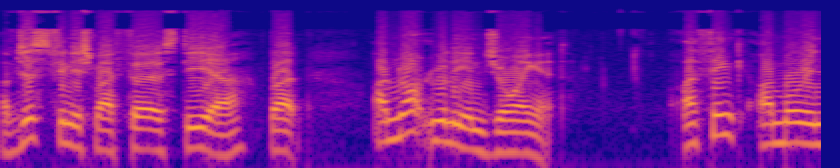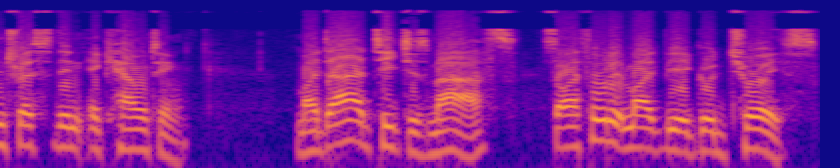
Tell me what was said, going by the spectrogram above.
I've just finished my first year, but I'm not really enjoying it. I think I'm more interested in accounting. My dad teaches maths, so I thought it might be a good choice.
